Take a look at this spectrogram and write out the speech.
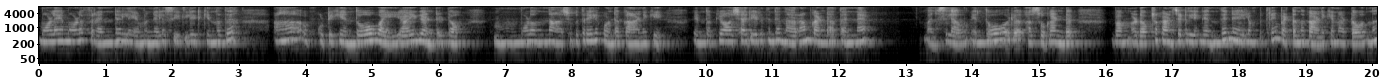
മോളെ മോളെ ഫ്രണ്ടല്ലേ മുന്നിൽ സീറ്റിലിരിക്കുന്നത്? ആ കുട്ടിക്ക് എന്തോ വയ്യായിക ഉണ്ട് കേട്ടോ മോളൊന്ന് ആശുപത്രിയിൽ കൊണ്ട് കാണിക്കേ. എന്തൊക്കെയോ ശരീരത്തിന്റെ നിറം കണ്ടാൽ തന്നെ മനസ്സിലാവും. എന്തോ ഒരു അസുഖമുണ്ട്. അപ്പം ഡോക്ടറെ കാണിച്ചിട്ടില്ലെങ്കിൽ എന്തിനായാലും ഇത്രയും പെട്ടെന്ന് കാണിക്കണം കേട്ടോ എന്ന്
